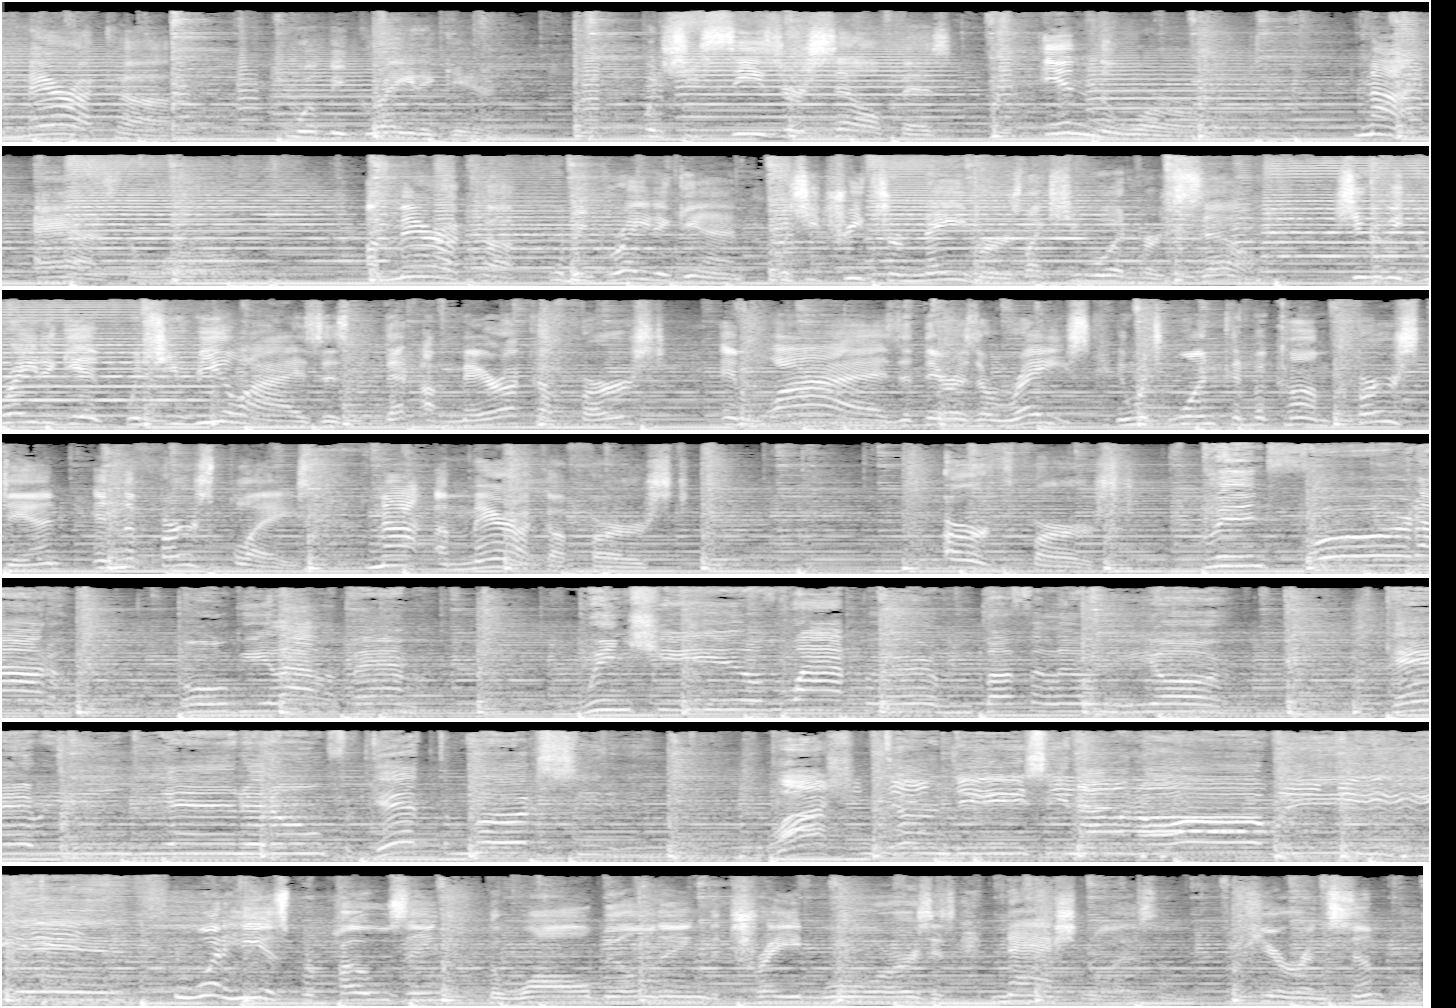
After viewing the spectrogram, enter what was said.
America will be great again when she sees herself as in the world, not as the world. America will be great again when she treats her neighbors like she would herself. She will be great again when she realizes that America first implies that there is a race in which one could become first in in the first place. Not America first, Earth first. Flint Ford Auto, Mobile, Alabama. Windshield wiper Buffalo, New York. Gary, Indiana, don't forget the Motor City. Washington, D.C., now and all. What he is proposing, the wall building, the trade wars, is nationalism, pure and simple.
